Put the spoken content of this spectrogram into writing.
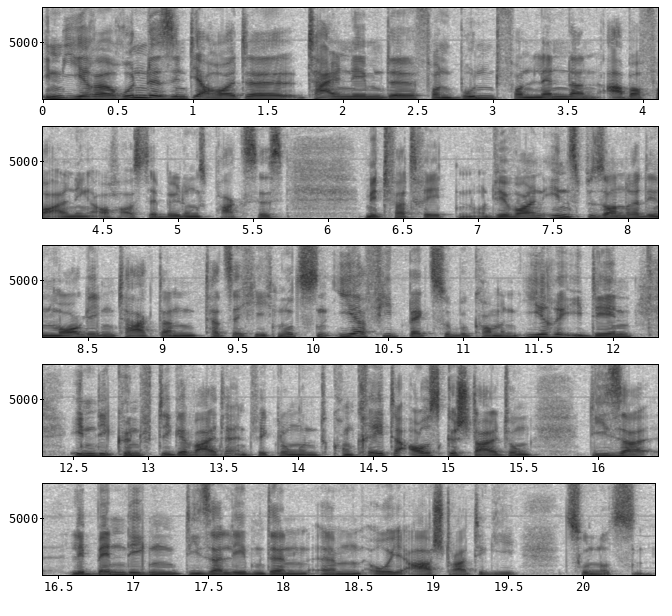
In Ihrer Runde sind ja heute Teilnehmende von Bund, von Ländern, aber vor allen Dingen auch aus der Bildungspraxis mit vertreten. Und wir wollen insbesondere den morgigen Tag dann tatsächlich nutzen, Ihr Feedback zu bekommen, Ihre Ideen in die künftige Weiterentwicklung und konkrete Ausgestaltung dieser lebendigen, dieser lebenden ähm, OER-Strategie zu nutzen.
